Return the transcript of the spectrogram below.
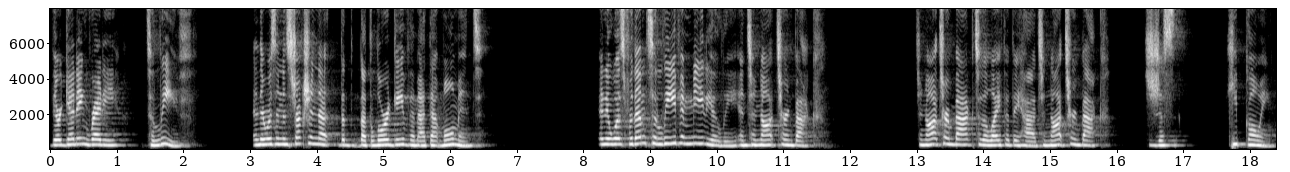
they're getting ready to leave. And there was an instruction that, that, that the Lord gave them at that moment. And it was for them to leave immediately and to not turn back. To not turn back to the life that they had, to not turn back, to just keep going,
